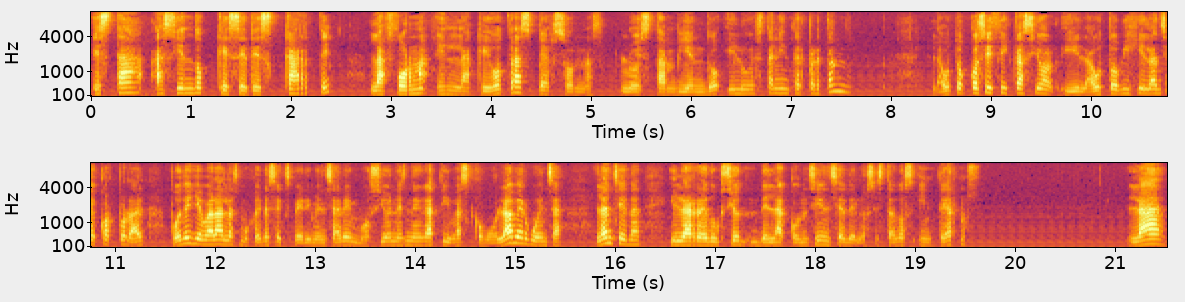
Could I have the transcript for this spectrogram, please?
está haciendo que se descarte la forma en la que otras personas lo están viendo y lo están interpretando. La autocosificación y la autovigilancia corporal puede llevar a las mujeres a experimentar emociones negativas como la vergüenza, la ansiedad y la reducción de la conciencia de los estados internos. La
